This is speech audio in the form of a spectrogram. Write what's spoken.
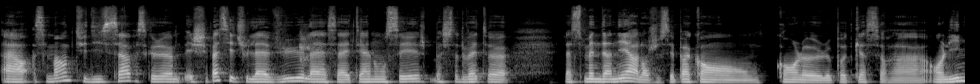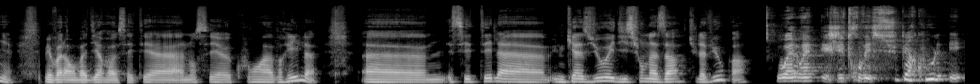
Alors, c'est marrant que tu dises ça parce que euh, je sais pas si tu l'as vu, là, ça a été annoncé, bah, ça devait être la semaine dernière. Alors, je sais pas quand quand le, le, podcast sera en ligne, mais voilà, on va dire euh, ça a été annoncé courant avril. Euh, C'était la une Casio édition NASA. Tu l'as vu ou pas? Ouais, ouais, et je l'ai trouvé super cool. Et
